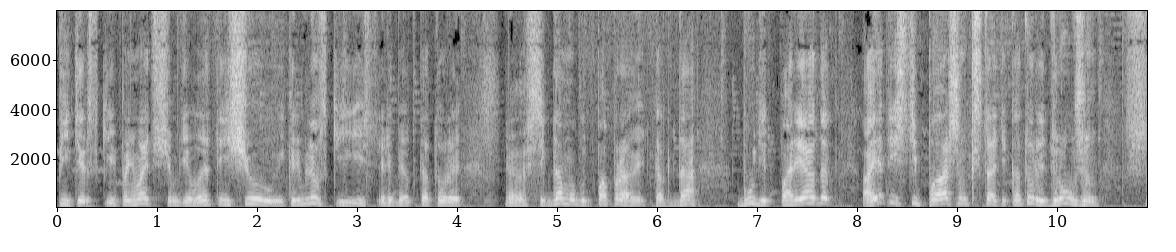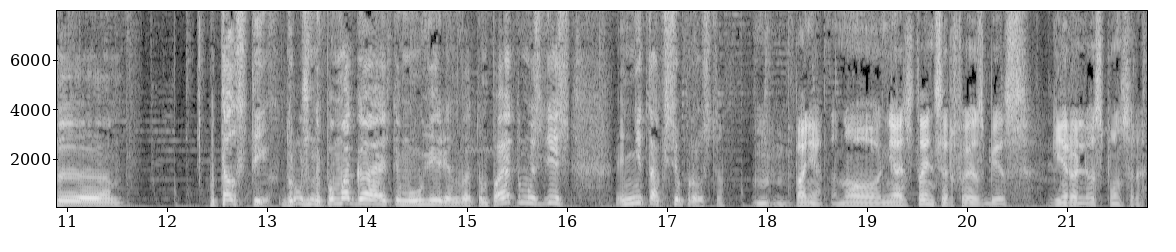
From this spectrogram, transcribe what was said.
питерские, понимаете, в чем дело? Это еще и кремлевские есть ребят, которые э, всегда могут поправить, когда будет порядок. А это и Степашин, кстати, который дружен с э, Толстых, дружно помогает ему, уверен в этом. Поэтому здесь не так все просто. Понятно. Но не останется РФС без генерального спонсора?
